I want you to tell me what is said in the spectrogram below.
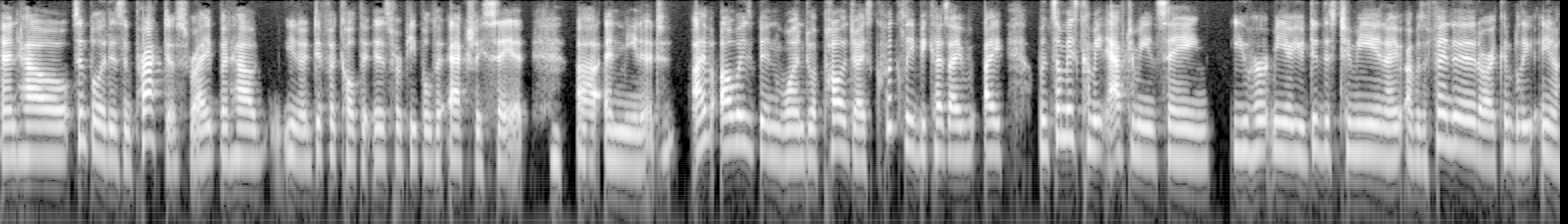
and how simple it is in practice, right? But how you know difficult it is for people to actually say it mm. uh, and mean it. I've always been one to apologize quickly because I, I when somebody's coming after me and saying you hurt me or you did this to me and I, I was offended or I couldn't believe, you know,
